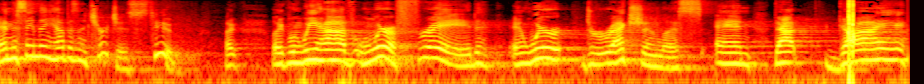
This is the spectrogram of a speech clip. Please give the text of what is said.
And the same thing happens in churches, too. Like, like when we have, when we're afraid and we're directionless, and that guy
